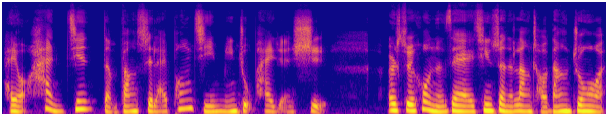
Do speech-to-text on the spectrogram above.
还有汉奸等方式来抨击民主派人士。而随后呢，在清算的浪潮当中啊，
